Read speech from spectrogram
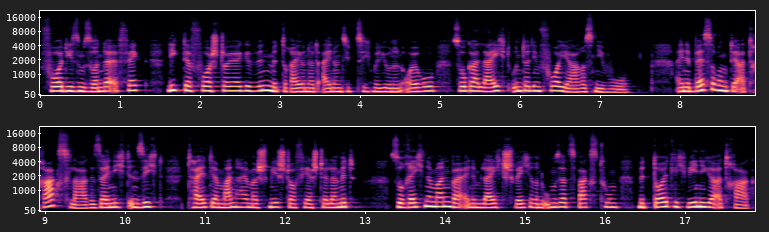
Vor diesem Sondereffekt liegt der Vorsteuergewinn mit 371 Millionen Euro sogar leicht unter dem Vorjahresniveau. Eine Besserung der Ertragslage sei nicht in Sicht, teilt der Mannheimer Schmierstoffhersteller mit. So rechne man bei einem leicht schwächeren Umsatzwachstum mit deutlich weniger Ertrag.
